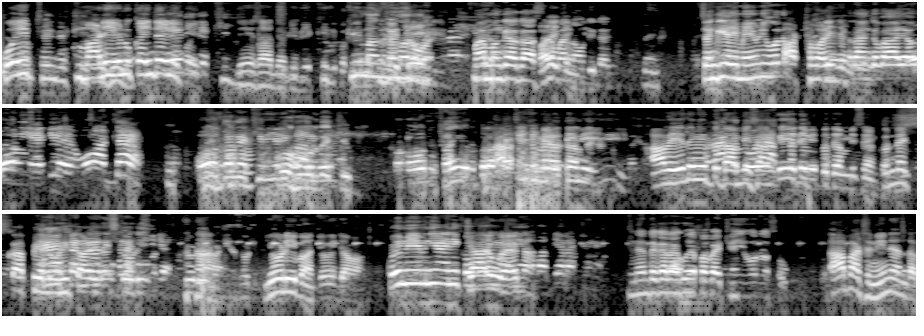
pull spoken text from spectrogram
ਕੋਈ ਮਾੜੀ ਇਹਨੂੰ ਕਹਿੰਦਾ ਹੀ ਨਹੀਂ ਕੋਈ। ਦੇ ਸਕਦੇ ਹੋ ਵੇਖੀ ਸੀ ਕੀ ਮੰਗ ਮੈਂ ਮੰਗਿਆ 10 ਬੜੀ ਮੈਂ 9 ਦੀ ਲੈ ਜਾ ਚੰਗੀ ਆਈ ਮੈਂ ਵੀ ਨਹੀਂ ਉਹ ਅੱਠ ਵਾਲੀ ਚੰਗੀ। ਰੰਗ ਬਾਜ ਆ ਉਹ ਨਹੀਂ ਹੈਗੇ ਉਹ ਅੱਡ ਹੈ। ਉਹ ਉਧਰ ਦੇਖੀ ਦੀ ਜਿਹੜੀ ਉਹ ਹੋਰ ਦੇਖੀ। ਉਹਨੂੰ ਸਾਈ ਹਰ ਚੀਜ਼ ਮਿਲਦੀ ਨਹੀਂ ਆ ਇਹਦੇ ਵੀ ਬਦਾਮੀ ਸੰਗ ਇਹਦੇ ਵੀ ਬਦਾਮੀ ਸੰਗ। ਉਹਨੇ ਕਾਪੇ ਲੋਹੀ ਕਾਲੀ ਦੀ ਦੀ ਜੋੜੀ। ਜੋੜੀ ਹਾਂ। ਬਣ ਜੂਗੀ ਜਾਵਾ ਕੋਈ ਮੇਮ ਨਹੀਂ ਆਇਆ ਨਹੀਂ ਕੋਈ ਚਾਰੂ ਹੈਗਾ। ਨੇ ਨਿੰਦ ਕਰਾ ਕੋਈ ਆਪਾਂ ਬੈਠੇ ਜੀ ਹੋਰ ਦੱਸੋ। ਆ ਪੱਠ ਨਹੀਂ ਨੰਦਾ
